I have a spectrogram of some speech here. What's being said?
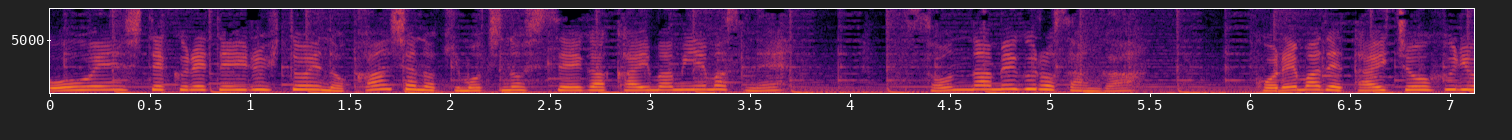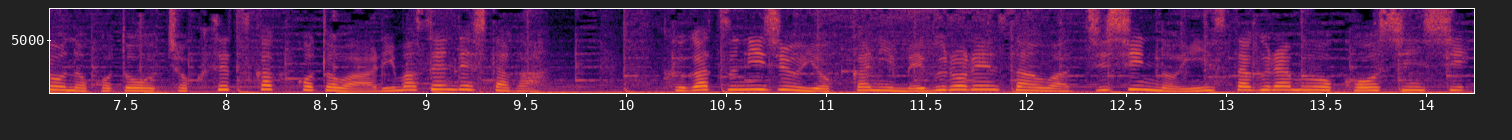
応援してくれている人への感謝の気持ちの姿勢が垣間見えますね。そんな目黒さんがこれまで体調不良のことを直接書くことはありませんでしたが9月24日に目黒蓮さんは自身のインスタグラムを更新し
